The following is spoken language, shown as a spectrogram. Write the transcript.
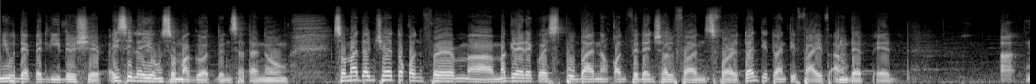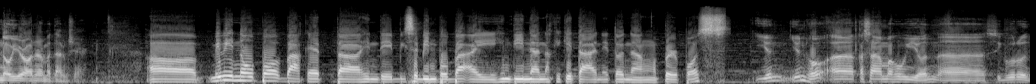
new DepEd leadership ay sila yung sumagot dun sa tanong. So Madam Chair to confirm uh, magre-request po ba ng confidential funds for 2025 ang DepEd? Uh, no, Your Honor, Madam Chair. Uh, maybe no po bakit uh, hindi ibig sabihin po ba ay hindi na nakikitaan ito ng purpose Yun, yun ho, ah, kasama ho yun. Ah, siguro,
